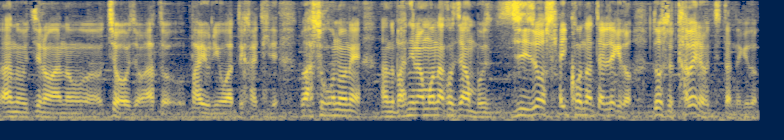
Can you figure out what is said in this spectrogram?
あのうちのあの長女あとバイオリン終わって帰ってきて「あそこのねあのバニラモナカジャンボ史上最高の当たりだけどどうする？食べる?」って言ったんだけど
